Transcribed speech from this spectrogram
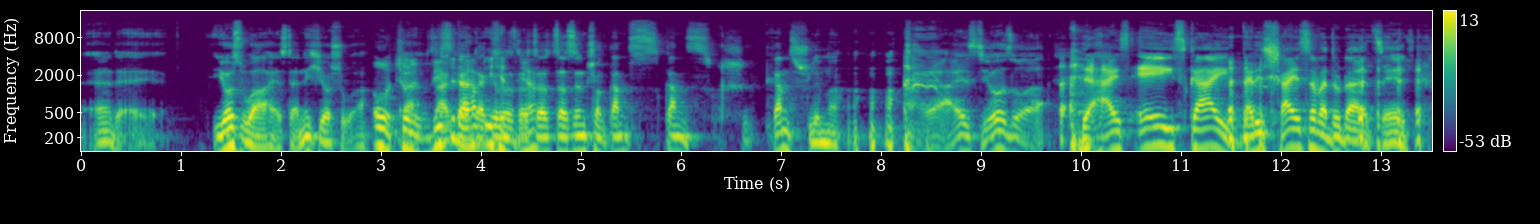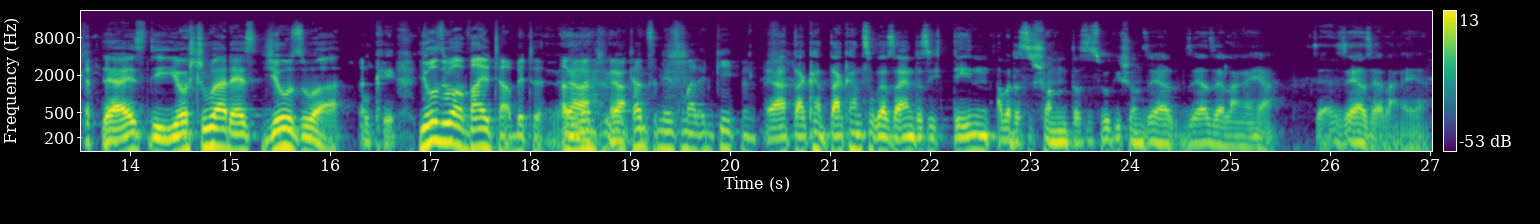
äh, der, Joshua heißt er, nicht Joshua. Oh, Entschuldigung. Siehst du, da hab ich jetzt, das, ja. das, das sind schon ganz, ganz, ganz schlimme. er heißt Joshua. Der heißt, ey Sky, das ist scheiße, was du da erzählst. Der heißt die Joshua, der ist Joshua. Okay. Joshua Walter, bitte. Also Ja, Mensch, ja. kannst du nächstes Mal entgegnen. Ja, da kann, da kann es sogar sein, dass ich den, aber das ist schon, das ist wirklich schon sehr, sehr, sehr lange her. Sehr, sehr, sehr lange her.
